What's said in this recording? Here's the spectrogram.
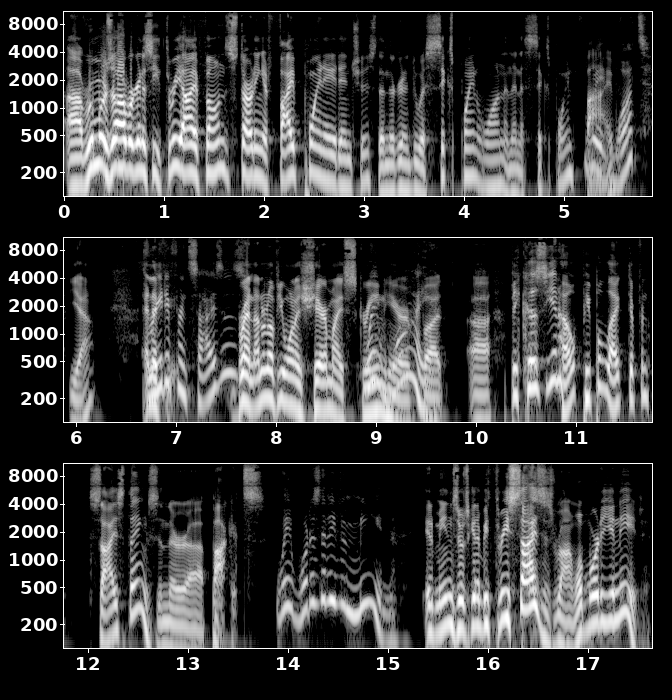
Uh, rumors are we're going to see three iPhones starting at 5.8 inches. Then they're going to do a 6.1 and then a 6.5. Wait, what? Yeah. And Three if- different sizes? Brent, I don't know if you want to share my screen Wait, here, why? but uh, because you know people like different size things in their uh, pockets. Wait, what does that even mean? It means there's going to be three sizes, Ron. What more do you need?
